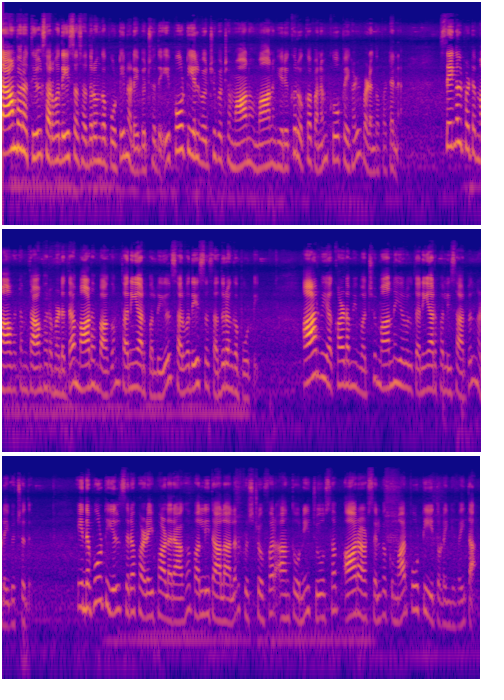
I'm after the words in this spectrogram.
தாம்பரத்தில் சர்வதேச சதுரங்க போட்டி நடைபெற்றது. இப்போட்டியில் வெற்றி பெற்ற மாணவ மாணவியருக்கு ரொக்கப்பணம் கோப்பைகள் வழங்கப்பட்டன. செங்கல்பட்டு மாவட்டம் தாம்பரம் அடுத்த மாடம்பாக்கம் தனியார் பள்ளியில் சர்வதேச சதுரங்க போட்டி. ஆர்வி அகாடமி மற்றும் மான்னையூரில் தனியார் பள்ளி சார்பில் நடைபெற்றது. இந்த போட்டியில் சிறப்பு அழைப்பாளராக பள்ளி தாளாளர் கிறிஸ்டோபர் ஆந்தோனி ஜோசப் ஆர். ஆர். செல்வகுமார் போட்டியை தொடங்கி வைத்தார்.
